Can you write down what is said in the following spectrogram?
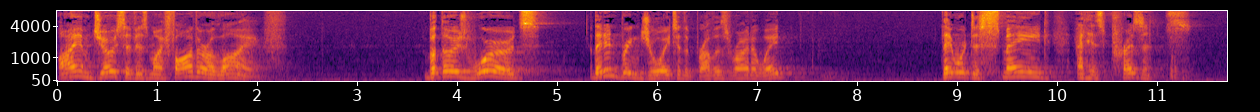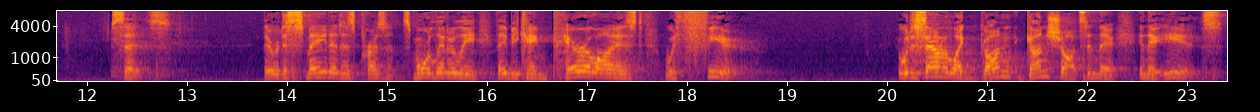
I am Joseph, is my father alive? But those words they didn't bring joy to the brothers right away. They were dismayed at his presence, says. They were dismayed at his presence. More literally, they became paralyzed with fear. It would have sounded like gun, gunshots in their, in their ears.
